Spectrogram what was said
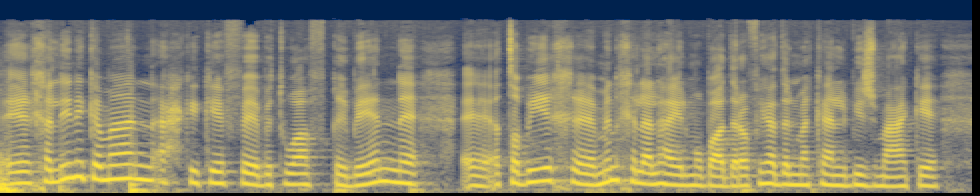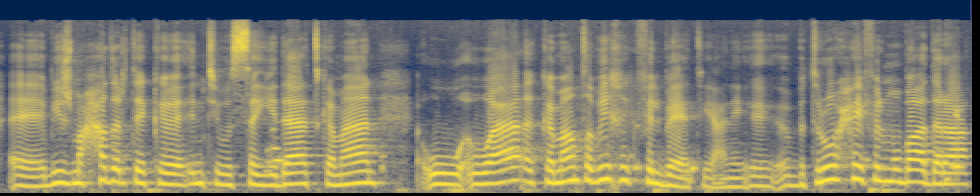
آه، خليني كمان أحكي كيف بتوافقي بين آه، الطبيخ من خلال هاي المبادرة وفي هذا المكان اللي بيجمعك بيجمع حضرتك أنت والسيدات كمان وكمان طبيخك في البيت. يعني بتروحي في المبادرة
